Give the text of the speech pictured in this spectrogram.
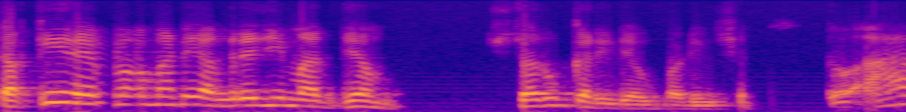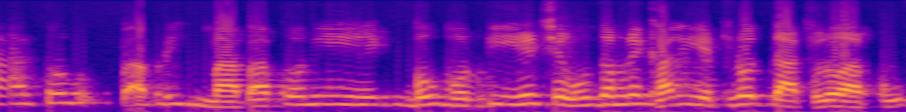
ટકી રહેવા માટે અંગ્રેજી માધ્યમ શરૂ કરી દેવું પડ્યું છે. તો આ તો આપણી મા બાપોની એક બહુ મોટી એ છે. હું તમને ખાલી એટલો જ દાખલો આપું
